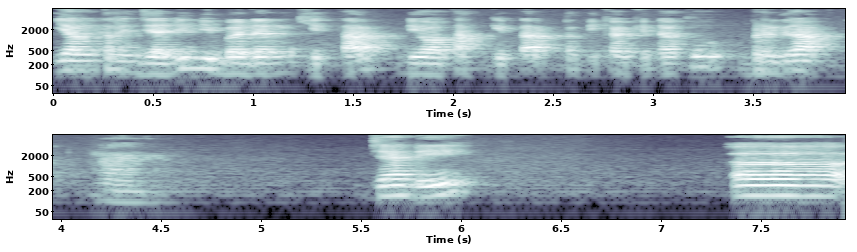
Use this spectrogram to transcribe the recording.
yang terjadi di badan kita, di otak kita ketika kita tuh bergerak? Nah, jadi eh,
